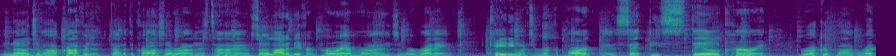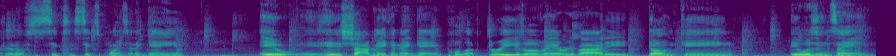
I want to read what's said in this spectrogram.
You know, Jamal Crawford started the crossover around this time. So a lot of different program runs were running. Katie went to Rucker Park and set the still current Rucker Park record of 66 points in a game. It, his shot making that game, pull up threes over everybody, dunking. It was insane.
